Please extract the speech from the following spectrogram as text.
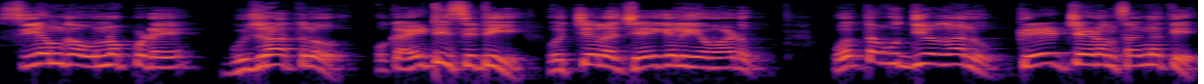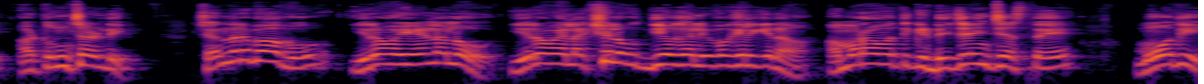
సీఎంగా ఉన్నప్పుడే గుజరాత్లో ఒక ఐటీ సిటీ వచ్చేలా చేయగలిగేవాడు. కొత్త ఉద్యోగాలు క్రియేట్ చేయడం సంగతి అటుంచండి. చంద్రబాబు ఇరవై ఏళ్ళలో ఇరవై లక్షల ఉద్యోగాలు ఇవ్వగలిగిన అమరావతికి డిజైన్ చేస్తే మోదీ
